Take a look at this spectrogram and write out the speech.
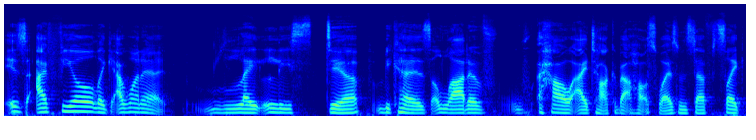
is, I feel like I want to lightly step because a lot of how I talk about housewives and stuff, it's like,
